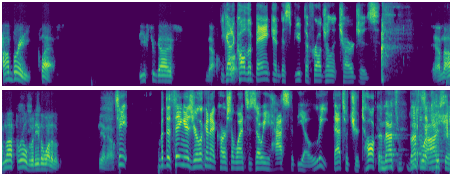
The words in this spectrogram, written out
Tom Brady, class. These two guys, no. you got to call the bank and dispute the fraudulent charges. Yeah, I'm not, I'm not thrilled with either one of them. You know, See, but the thing is, you're looking at Carson Wentz as though he has to be elite. That's what you're talking And about. that's that's what I said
